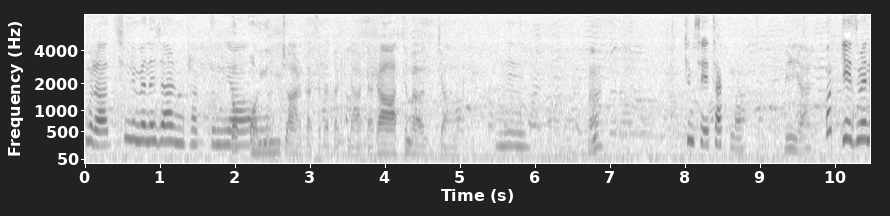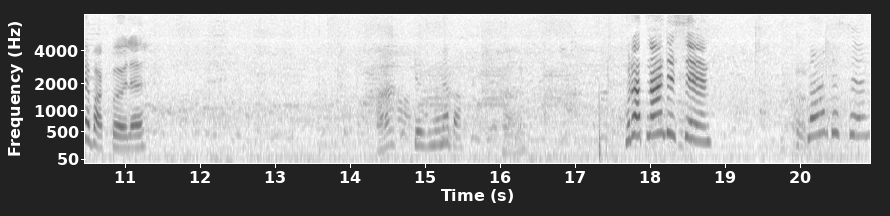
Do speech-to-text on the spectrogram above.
Murat şimdi menajer mi taktın ya? Yok oyuncu arka sıradakilerde. Rasim Özcan. Hmm. Ha? Kimseye takma. Niye? Bak gezmene bak böyle. Ha? Gezmene bak. Ha? Murat neredesin? Neredesin?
